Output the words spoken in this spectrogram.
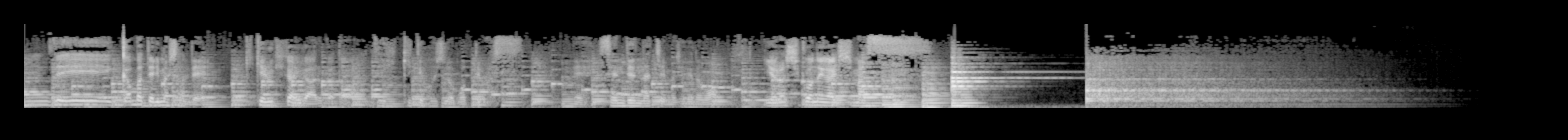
んで頑張ってやりましたんで聞ける機会がある方は是非聞いてほしいと思ってます、えー宣伝になっちゃいましたけどもよろしくお願いします。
